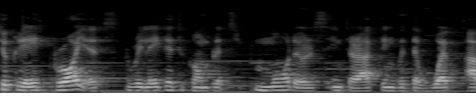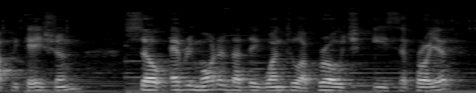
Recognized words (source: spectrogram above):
to create projects related to complex models interacting with the web application. So every model that they want to approach is a project.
